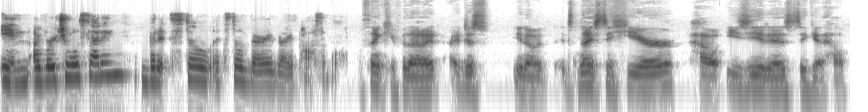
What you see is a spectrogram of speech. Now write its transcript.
in a virtual setting, but it's still it's still very very possible. Thank you for that. I, I just you know it's nice to hear how easy it is to get help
